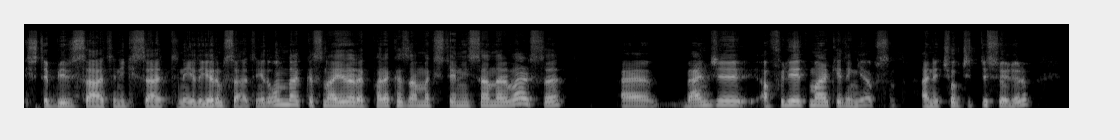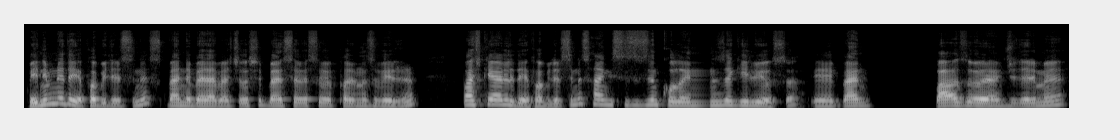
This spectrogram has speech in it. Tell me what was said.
işte bir saatini, iki saatini ya da yarım saatini ya da 10 dakikasını ayırarak para kazanmak isteyen insanlar varsa e, bence affiliate marketing yapsın. Hani çok ciddi söylüyorum. Benimle de yapabilirsiniz. Benle beraber çalışıp ben seve seve paranızı veririm. Başka yerle de yapabilirsiniz. Hangisi sizin kolayınıza geliyorsa. E, ben bazı öğrencilerime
